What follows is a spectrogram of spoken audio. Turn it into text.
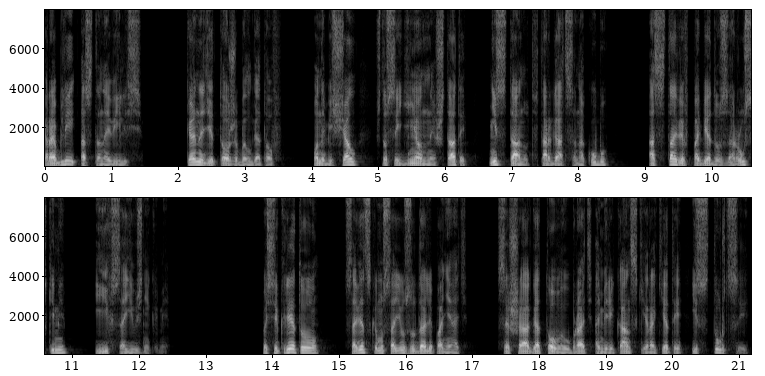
Корабли остановились. Кеннеди тоже был готов. Он обещал, что Соединенные Штаты не станут вторгаться на Кубу, оставив победу за русскими и их союзниками. По секрету Советскому Союзу дали понять, США готовы убрать американские ракеты из Турции,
